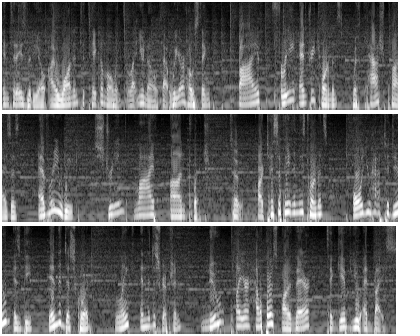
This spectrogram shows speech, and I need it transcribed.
in today's video, I wanted to take a moment to let you know that we are hosting five free entry tournaments with cash prizes every week streamed live on Twitch. To participate in these tournaments, all you have to do is be in the Discord, link in the description. New player helpers are there to give you advice.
